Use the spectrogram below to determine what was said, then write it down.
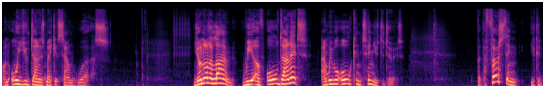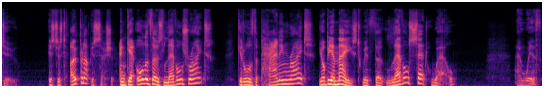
and all you've done is make it sound worse. You're not alone. We have all done it, and we will all continue to do it. But the first thing you could do is just open up your session and get all of those levels right get all of the panning right, you'll be amazed with the level set well, and with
